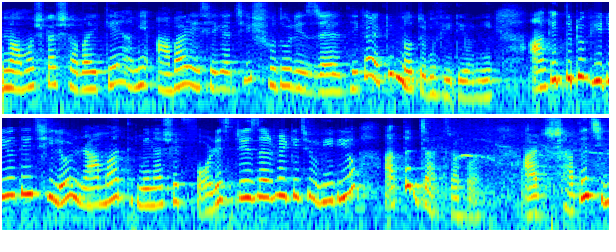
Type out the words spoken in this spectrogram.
নমস্কার সবাইকে, আমি আবার এসে গেছি সুদূর ইসরায়েল থেকে একটি নতুন ভিডিও নিয়ে। আগের দুটো ভিডিওতেই ছিল রামাত মেনাসে ফরেস্ট রিজার্ভের কিছু ভিডিও আর তার যাত্রাপথ। আর সাথে ছিল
